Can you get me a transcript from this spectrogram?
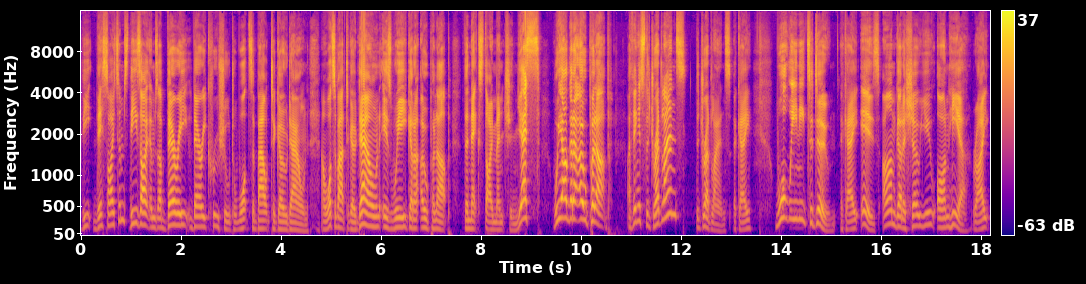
The, this items? These items are very, very crucial to what's about to go down. And what's about to go down is we gonna open up the next dimension. Yes! We are gonna open up I think it's the Dreadlands? The Dreadlands, okay? What we need to do, okay, is I'm going to show you on here, right?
